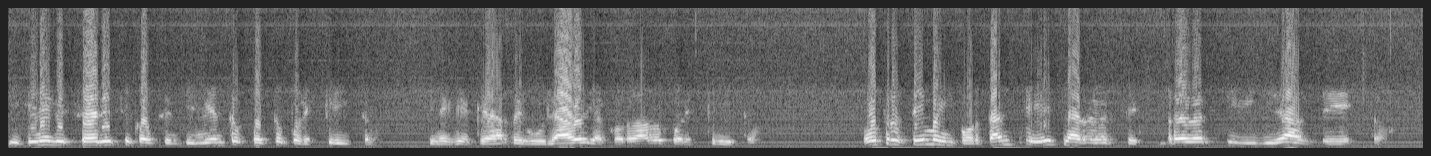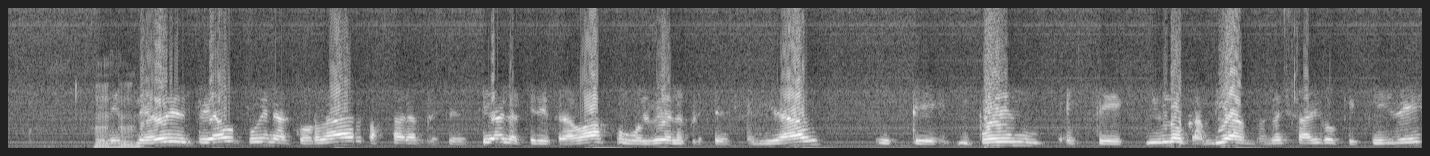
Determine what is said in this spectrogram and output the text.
Y tiene que ser ese consentimiento puesto por escrito, tiene que quedar regulado y acordado por escrito. Otro tema importante es la reversibilidad de esto. El empleador y el empleado pueden acordar pasar a presencial, a teletrabajo, volver a la presencialidad este, y pueden este, irlo cambiando, no es algo que quede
